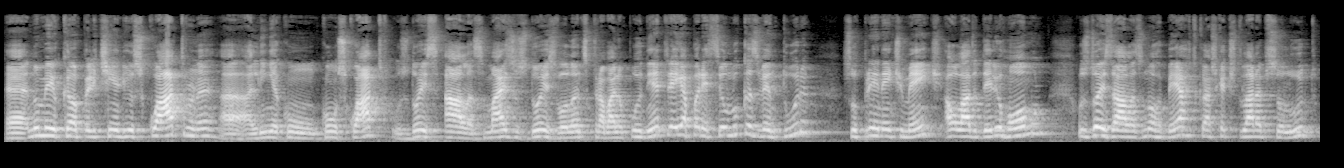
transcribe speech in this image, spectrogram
É, no meio-campo ele tinha ali os quatro, né? A, a, linha com, com os quatro, os dois alas, mais os dois volantes que trabalham por dentro. E aí apareceu o Lucas Ventura, surpreendentemente, ao lado dele o Rômulo, os dois alas, Norberto, que eu acho que é titular absoluto,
